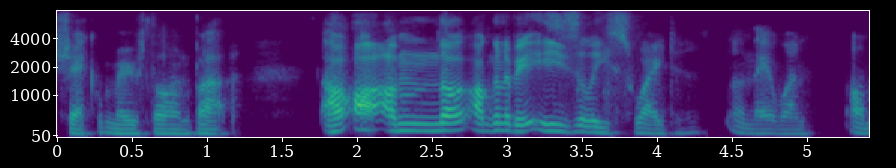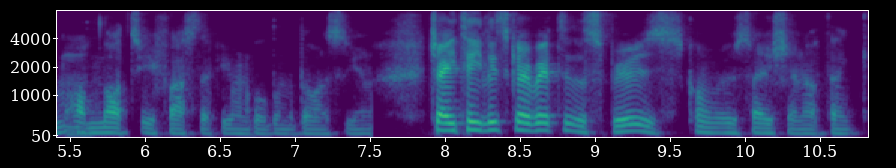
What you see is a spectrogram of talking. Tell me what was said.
Shaq moved on. But I, I, I'm not. I'm going to be easily swayed on that one. I'm Mm. I'm not too fussed if you want to call them a dynasty. You know. JT, let's go back to the Spurs conversation. I think,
